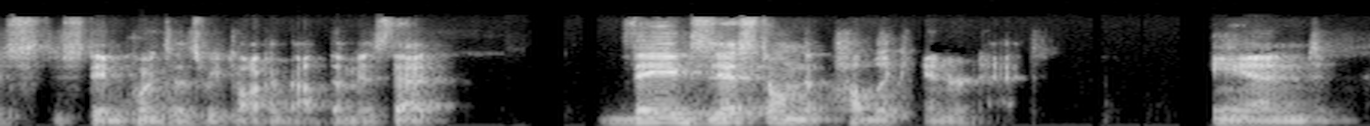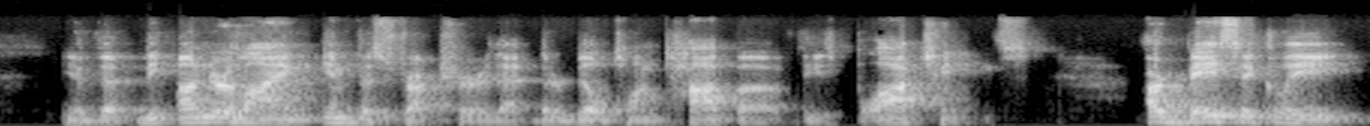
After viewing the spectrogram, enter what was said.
stablecoins as we talk about them is that they exist on the public internet. And you know the, the underlying infrastructure that they're built on top of these blockchains are basically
